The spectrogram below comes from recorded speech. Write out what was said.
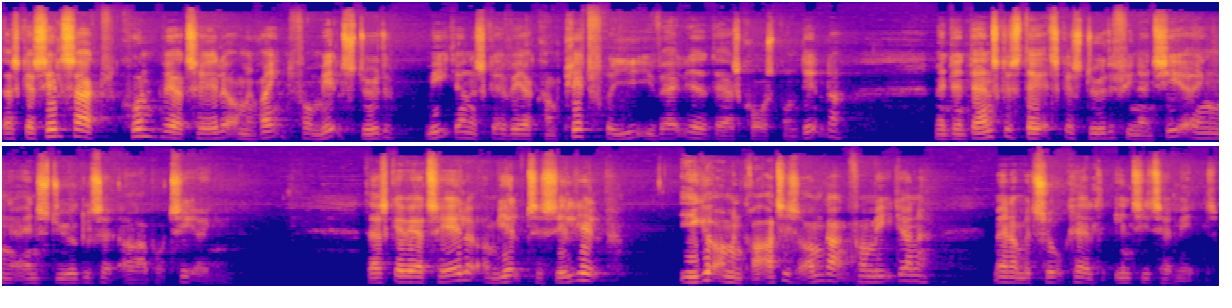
Der skal selvsagt kun være tale om en rent formel støtte. Medierne skal være komplet frie i valget af deres korrespondenter, men den danske stat skal støtte finansieringen af en styrkelse af rapporteringen. Der skal være tale om hjælp til selvhjælp, ikke om en gratis omgang for medierne, men om et såkaldt incitament.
